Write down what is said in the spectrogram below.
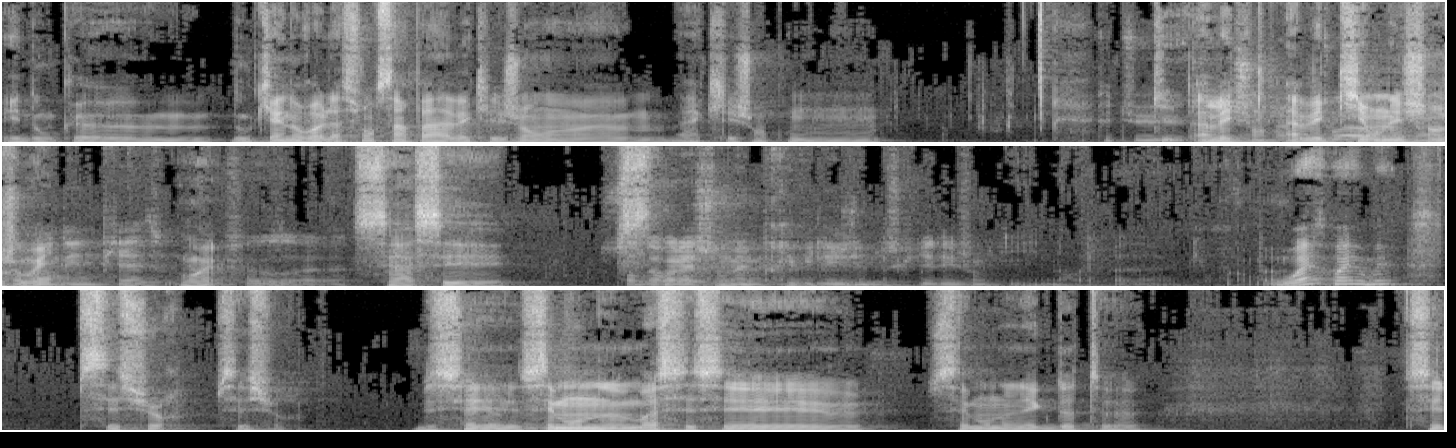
Et donc, euh, donc il y a une relation sympa avec les gens, euh, avec les gens qu'on, Que tu, Qui- qui avec- échangent avec toi, qui on échange, oui. une pièce ou Ouais. quelque chose, euh, c'est assez. une sorte de relation même privilégiée, parce qu'il y a des gens qui n'auraient pas. pas Ouais, ouais, ouais. C'est sûr, c'est sûr. C'est, mon, moi, c'est, mon anecdote. euh, C'est,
